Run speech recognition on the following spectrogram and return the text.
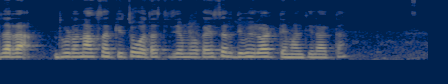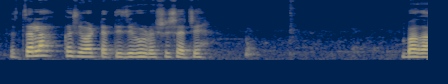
जरा थोडं नाकसारखी चोवत असते त्यामुळं काही सर्दी व्हायला वाटते मला तिला आता. तर चला कसे वाटतात तिचे व्हिडिओ शिशाचे बघा.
